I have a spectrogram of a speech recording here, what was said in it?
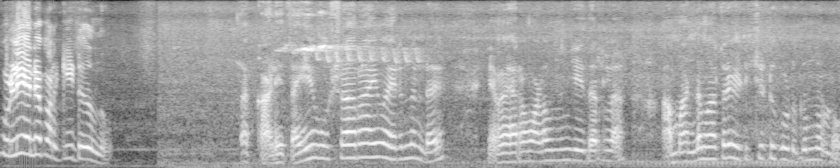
പുള്ളി എന്നെ പറക്കിയിട്ട് തന്നു തക്കാളി തൈ ഉഷാറായി വരുന്നുണ്ട്. ഞാൻ വേറെ വളമൊന്നും ചെയ്തിട്ടില്ല. ആ മണ്ണ് മാത്രമേ ഇടിച്ചിട്ട് കൊടുക്കുന്നുള്ളൂ.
